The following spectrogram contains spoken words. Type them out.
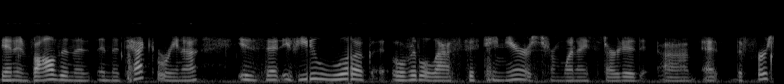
been involved in the in the tech arena, is that if you look over the last 15 years from when I started um, at the first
